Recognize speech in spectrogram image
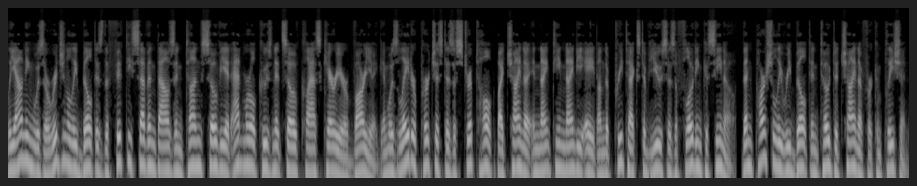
Liaoning was originally built as the 57,000-ton Soviet Admiral Kuznetsov-class carrier Varyag and was later purchased as a stripped hulk by China in 1998 on the pretext of use as a floating casino, then partially rebuilt and towed to China for completion.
